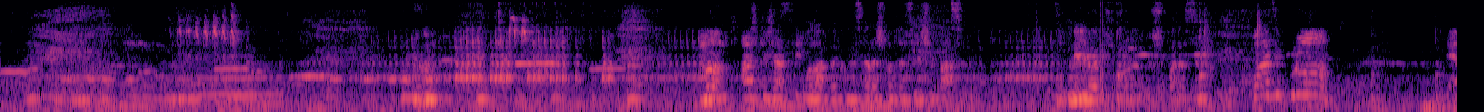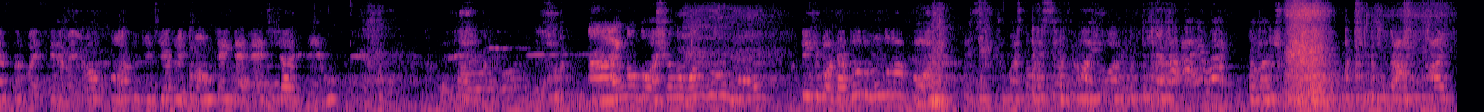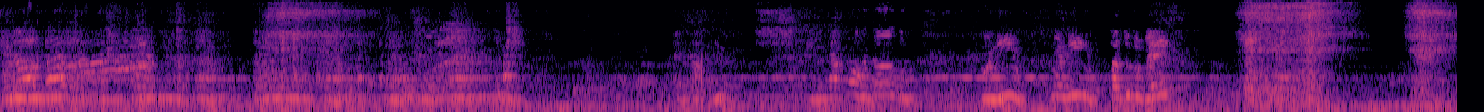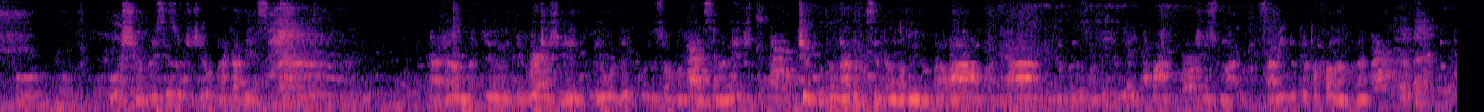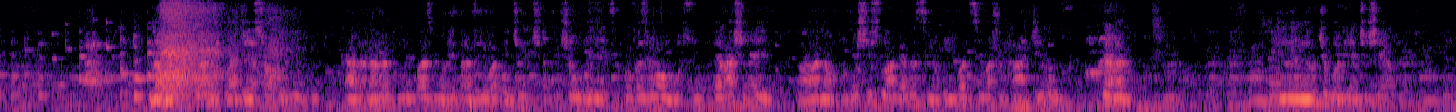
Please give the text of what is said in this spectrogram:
Mano, acho que já sei. Olá, vai começar as fantasias de pássaro. Melhores planos para sempre. Quase pronto. Essa vai ser a melhor foto de dia do irmão que a internet já viu. Ai, não tô achando um ângulo bom. Botar todo mundo na foto. Preciso de um bastão de selfie maior. Olá, desculpa. Ai, não. Ele tá acordando. Maninho, maninho, tá tudo bem? Puxa, eu preciso de gelo pra cabeça. Caramba, aquilo me pegou de jeito. Eu odeio quando isso acontece, não é mesmo? Tipo, do nada você tá andando indo pra lá, pra cá, cuidando da sua vida, e aí pá, desmaio. Sabem do que eu tô falando, né? Não? Ah, vai ver é só comigo. Cara, nada como quase morrer pra abrir o apetite. Show, beleza. Vou fazer um almoço. Relaxem aí. Ah, não, não deixa isso largado assim. Alguém pode se machucar. De novo. hum, onde eu botei a tigela?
